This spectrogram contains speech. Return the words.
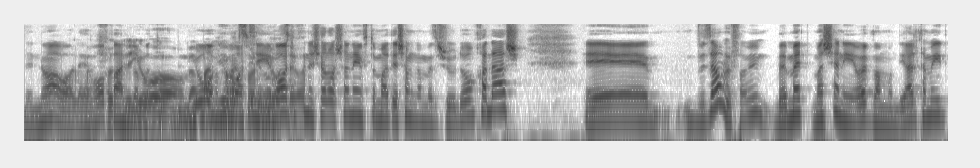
לנוער או לאירופה אני לא בטוח. יורו, ב- יורו 2015, הצעירות לפני שלוש שנים זאת אומרת יש שם גם איזשהו דור חדש. אה, וזהו לפעמים באמת מה שאני אוהב במונדיאל תמיד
